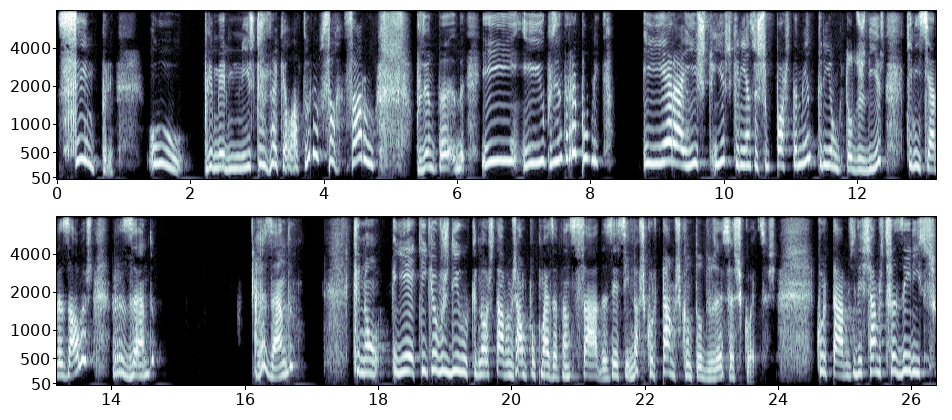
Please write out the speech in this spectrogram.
sempre o primeiro-ministro naquela altura, o Salazar, o presidente da, e, e o presidente da República. E era isto, e as crianças supostamente teriam todos os dias que iniciar as aulas rezando, rezando, que não, e é aqui que eu vos digo que nós estávamos já um pouco mais avançadas, é assim, nós cortámos com todas essas coisas. Cortámos e deixámos de fazer isso.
